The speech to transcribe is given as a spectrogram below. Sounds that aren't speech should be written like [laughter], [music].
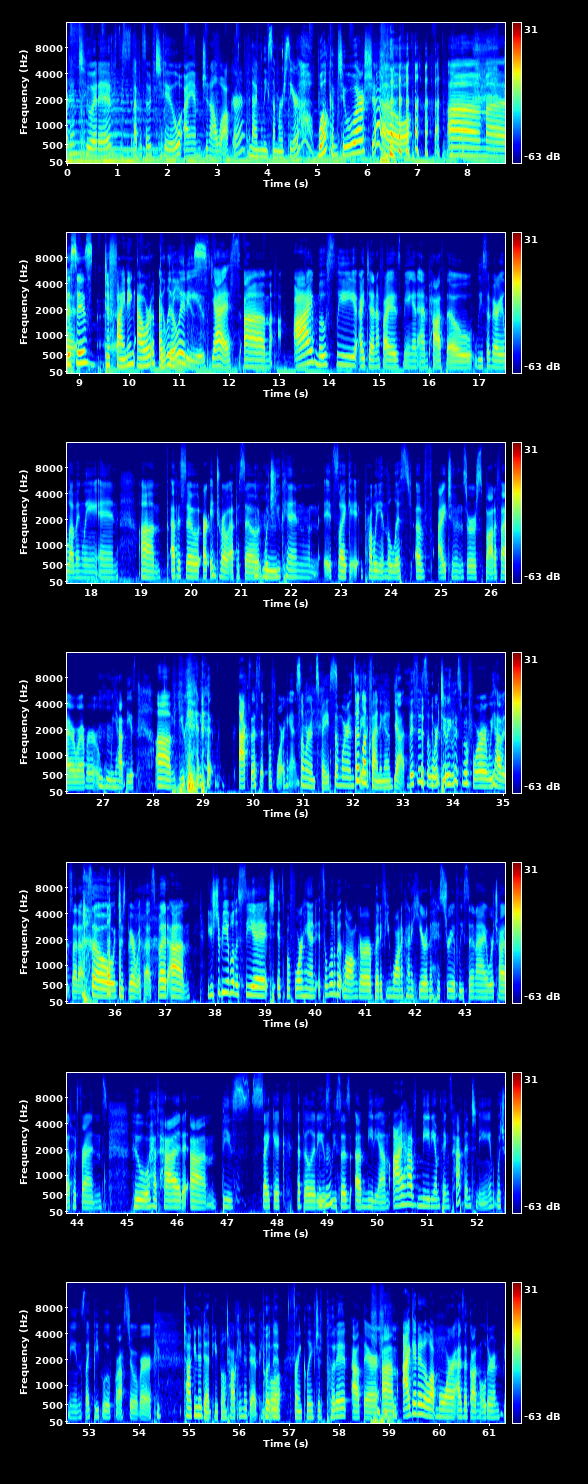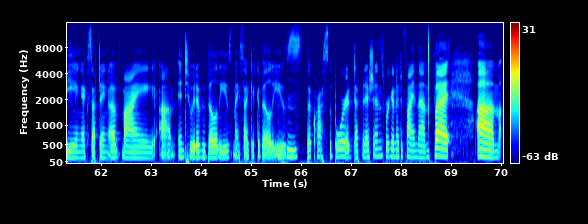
Modern Intuitive. This is episode two. I am Janelle Walker. And I'm Lisa Mercier. [gasps] Welcome to our show. [laughs] um, uh, this is defining our abilities. abilities. Yes. Um, I mostly identify as being an empath, though Lisa very lovingly in um, episode our intro episode, which Mhm. you can. It's like it, probably in the list of iTunes or Spotify or wherever Mhm. we have these. Um, you [laughs] can access it beforehand Somewhere in space. somewhere in. Good luck finding it. Yeah, this is [laughs] we're doing this before we have it set up, so [laughs] just bear with us. But um, you should be able to see it. It's beforehand. It's a little bit longer, but if you want to kind of hear the history of Lisa and I, we're childhood friends who have had um, these psychic abilities. Mhm. Lisa's a medium. I have medium things happen to me, which means like people who have crossed over, Talking to dead people. talking to dead people Putting it frankly. just put it out there. Um, [laughs] I get it a lot more as I've gotten older and being accepting of my um, intuitive abilities, my psychic abilities, Mhm. the across the board definitions. We're going to define them. But um,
